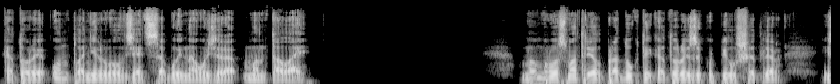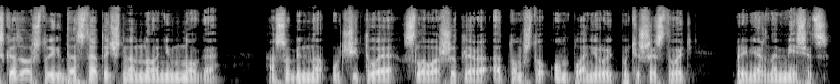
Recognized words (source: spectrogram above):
которые он планировал взять с собой на озеро Монталай. Бомбро смотрел продукты, которые закупил Шетлер, и сказал, что их достаточно, но немного, особенно учитывая слова Шетлера о том, что он планирует путешествовать примерно месяц.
